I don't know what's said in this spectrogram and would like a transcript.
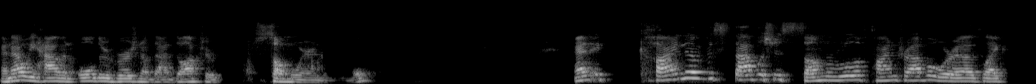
And now we have an older version of that doctor somewhere in the world. And it kind of establishes some rule of time travel, whereas like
